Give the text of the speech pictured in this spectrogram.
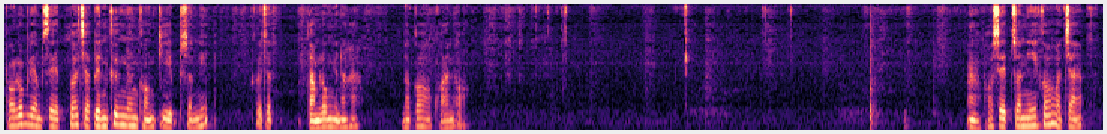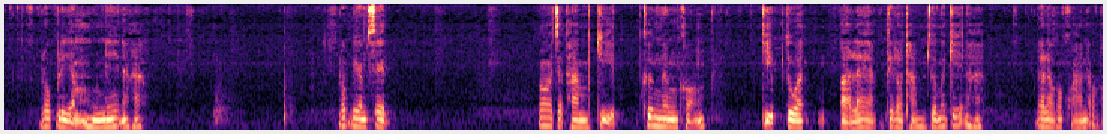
พอลบเหลี่ยมเสร็จก็จะเป็นครึ่งหนึ่งของกีบส่วนนี้ ก็จะต่ำลงอยู่นะคะ แล้วก็คว้านออกอพอเสร็จส่วนนี้ก็จะลบเหลี่ยมมุมนี้นะคะ ลบเหลี่ยมเสร็จ ก็จะทำกีบครึ่งหนึ่งของ กีบตัวแรกที่เราทำตัวเมื่อกี้นะคะ แล้วเราก็คว้านออก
